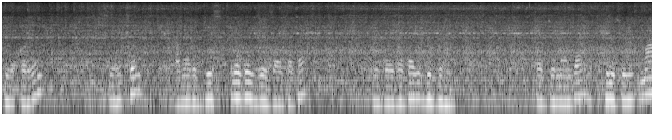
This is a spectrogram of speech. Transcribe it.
দিয়ে করবেন। যেহেতু আমাদের ডিসপ্লেটের যে জায়গাটা, এই জায়গাটা ডুববে না তার জন্য আমরা ফিনিশিং মা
